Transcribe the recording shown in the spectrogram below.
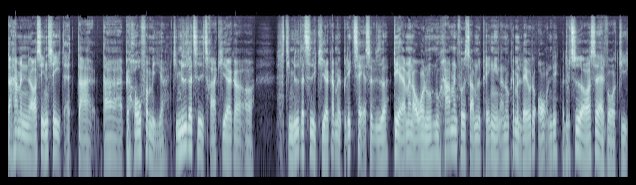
der har man også indset, at der, der er behov for mere. De midlertidige trækirker og de midlertidige kirker med bliktag og så videre, det er man over nu. Nu har man fået samlet penge ind, og nu kan man lave det ordentligt. Og det betyder også, at hvor de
